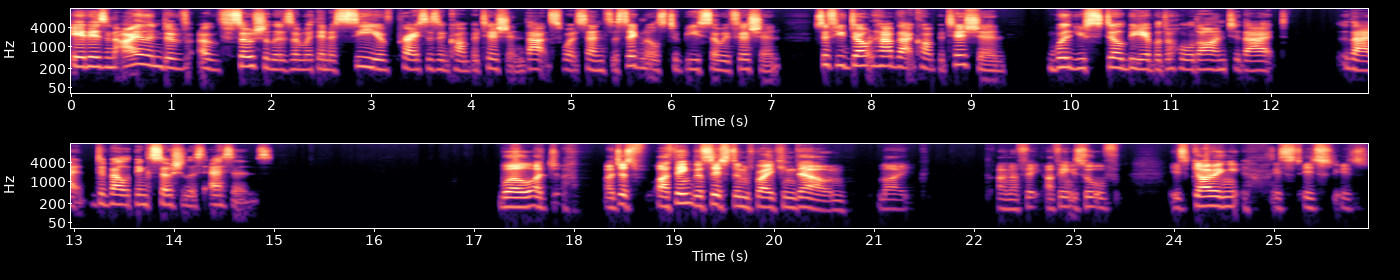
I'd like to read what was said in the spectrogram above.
it is an island of of socialism within a sea of prices and competition. That's what sends the signals to be so efficient. So if you don't have that competition, will you still be able to hold on to that that developing socialist essence? Well, I, I just I think the system's breaking down, like, and I think I think it's sort of it's going it's it's it's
